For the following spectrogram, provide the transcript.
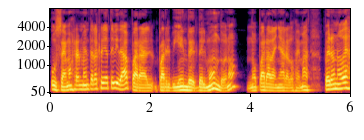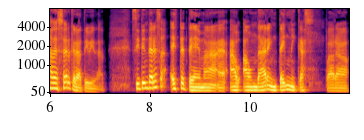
usemos realmente la creatividad para el, para el bien de, del mundo, ¿no? No para dañar a los demás. Pero no deja de ser creatividad. Si te interesa este tema, ahondar en técnicas para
